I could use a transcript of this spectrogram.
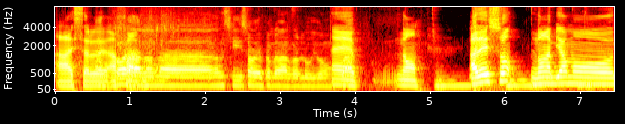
a essere a Ancora farlo. non, eh, non si risolve il problema con lui comunque. Eh, no. Adesso non abbiamo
